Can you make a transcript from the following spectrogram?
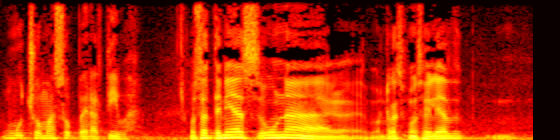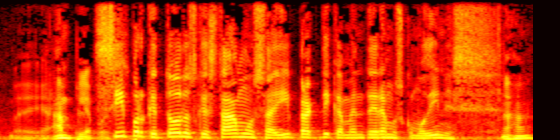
mucho más operativa. O sea, tenías una responsabilidad eh, amplia, pues. Sí, porque todos los que estábamos ahí prácticamente éramos comodines. Ajá.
